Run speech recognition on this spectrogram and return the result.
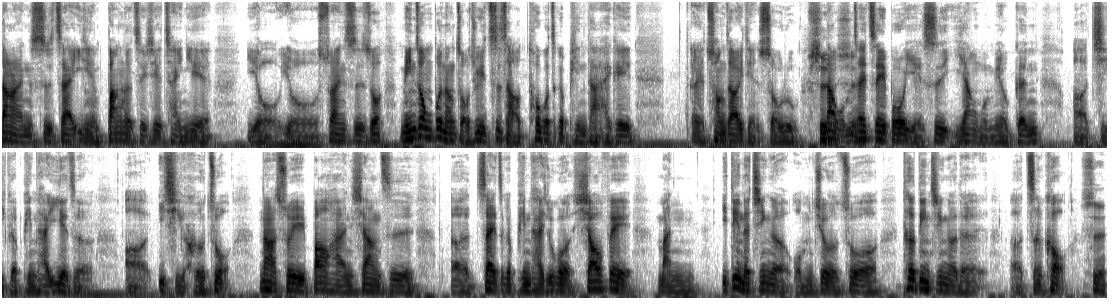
当然是在疫情帮了这些餐饮业有有算是说民众不能走出去，至少透过这个平台还可以呃创造一点收入。是那我们在这一波也是一样，我们有跟呃几个平台业者呃一起合作。那所以包含像是呃，在这个平台如果消费满一定的金额，我们就做特定金额的呃折扣。是，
